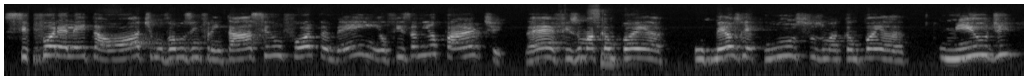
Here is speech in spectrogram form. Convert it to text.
Se for eleita, ótimo, vamos enfrentar. Se não for também, eu fiz a minha parte, né? Fiz uma Sim. campanha com os meus recursos, uma campanha humilde,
